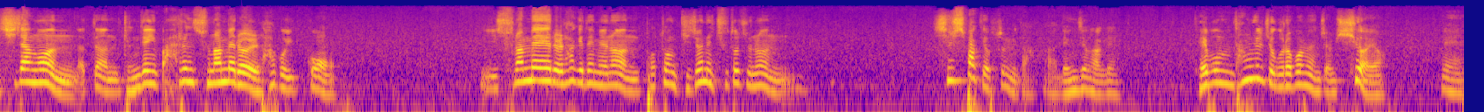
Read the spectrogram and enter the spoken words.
시장은 어떤 굉장히 빠른 순환매를 하고 있고, 이 순환매를 하게 되면은 보통 기존의 주도주는 실 수밖에 없습니다. 아, 냉정하게. 대부분 확률적으로 보면 좀 쉬워요. 예.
